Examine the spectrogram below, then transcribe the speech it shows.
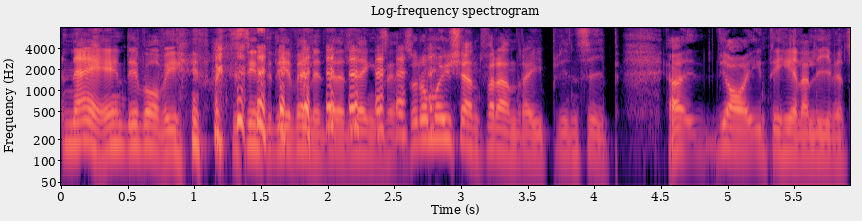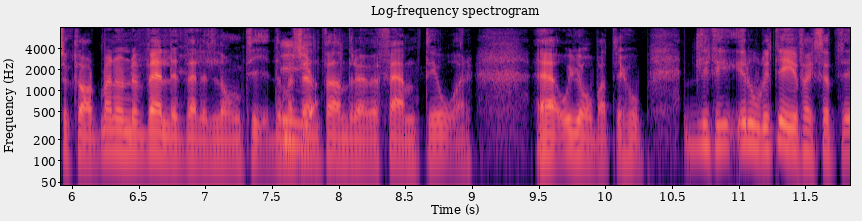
Nej, det var vi faktiskt inte. Det är väldigt, väldigt länge sedan. Så de har ju känt varandra i princip, ja, ja inte hela livet såklart, men under väldigt, väldigt lång tid. De har Ja. känt varandra över 50 år eh, och jobbat ihop. Lite roligt är ju faktiskt att eh,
